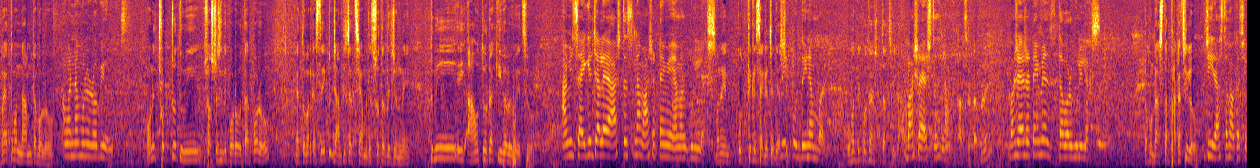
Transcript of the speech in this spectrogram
ভাইয়া তোমার নামটা বলো। আমার নাম হলো রবিউল। অনেক ছোট্ট তুমি ষষ্ঠ শ্রেণীতে পড়ো। তারপরও তোমার কাছ থেকে একটু জানতে চাচ্ছি আমাদের শ্রোতাদের জন্য। তুমি এই আহতটা কীভাবে হয়েছো? আমি সাইকেল চালায় আসতেছিলাম। আসার টাইমে আমার গুলি লাগছে। মানে কোথেকে সাইকেল চালিয়ে আসছি? দুই নম্বর। ওখান থেকে কোথায় যাচ্ছিলা? বাসায় আসতেছিলাম। আচ্ছা তারপরে? বাসায় আসার টাইমে তারপর গুলি লাগছে। তখন রাস্তা ফাঁকা ছিল? জি রাস্তা ফাঁকা ছিল।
